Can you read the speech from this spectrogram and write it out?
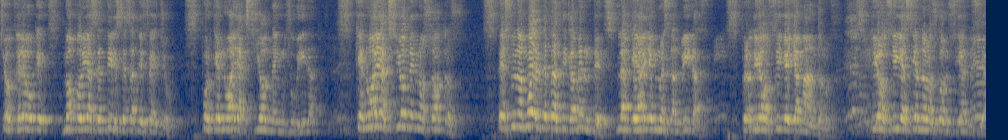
Yo creo que no podía sentirse satisfecho porque no hay acción en su vida, que no hay acción en nosotros. Es una muerte prácticamente la que hay en nuestras vidas. Pero Dios sigue llamándonos. Dios sigue haciéndonos conciencia.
